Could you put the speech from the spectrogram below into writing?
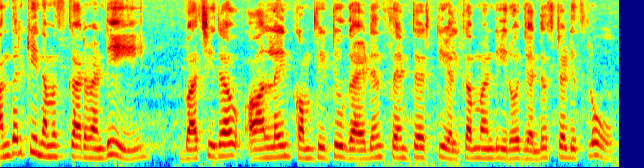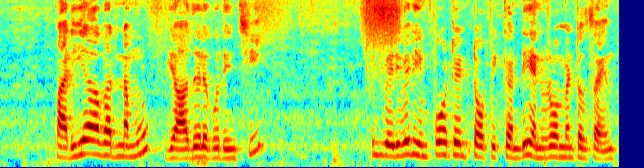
అందరికీ నమస్కారం అండి. బాచీరావ్ ఆన్లైన్ కాంపిటేటివ్ గైడెన్స్ సెంటర్కి వెల్కమ్ అండి. ఈరోజు జనరల్ స్టడీస్లో పర్యావరణము వ్యాధుల గురించి. ఇది వెరీ వెరీ ఇంపార్టెంట్ టాపిక్ అండి. ఎన్విరాన్మెంటల్ సైన్స్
